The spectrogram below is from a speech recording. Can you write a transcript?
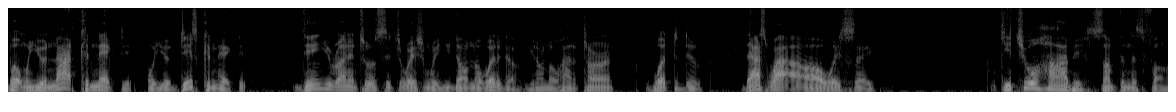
But when you're not connected or you're disconnected, then you run into a situation where you don't know where to go. You don't know how to turn, what to do. That's why I always say get you a hobby, something that's fun.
